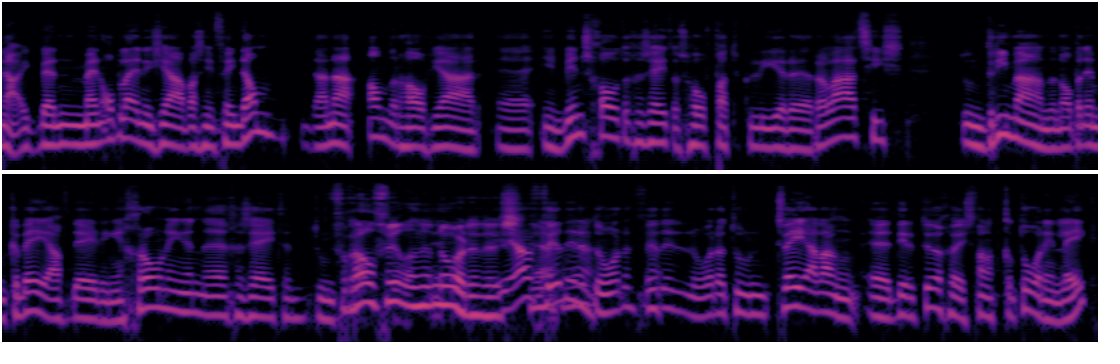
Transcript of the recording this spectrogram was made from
nou, ik ben, mijn opleidingsjaar was in Veendam. Daarna anderhalf jaar in Winschoten gezeten als hoofd particuliere relaties. Toen drie maanden op een MKB-afdeling in Groningen uh, gezeten. Toen, Vooral veel in het noorden dus. Ja, veel in het noorden. Veel in het noorden. Toen twee jaar lang uh, directeur geweest van het kantoor in Leek.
